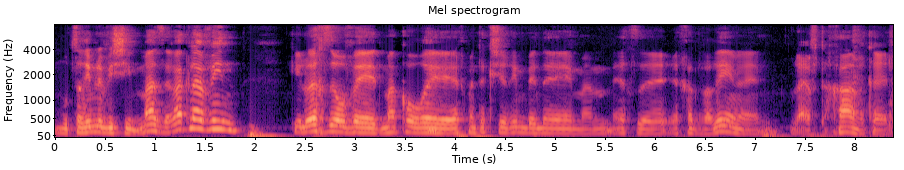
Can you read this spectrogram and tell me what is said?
מוצרים לבישים, מה זה? רק להבין, כאילו איך זה עובד, מה קורה, איך מתקשרים ביניהם, איך זה, איך הדברים, אולי אבטחה וכאלה.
